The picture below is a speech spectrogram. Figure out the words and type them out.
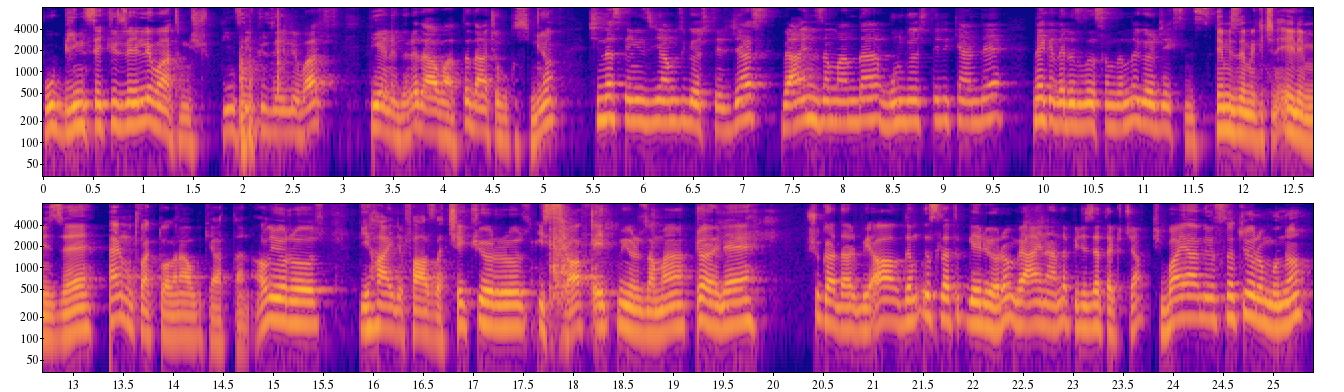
Bu 1850 wattmış. 1850 watt diğerine göre daha wattlı daha çabuk ısınıyor. Şimdi nasıl temizleyeceğimizi göstereceğiz ve aynı zamanda bunu gösterirken de ne kadar hızlı ısındığını da göreceksiniz. Temizlemek için elimize her mutfakta olan havlu kağıttan alıyoruz. Bir hayli fazla çekiyoruz. İsraf etmiyoruz ama şöyle şu kadar bir aldım ıslatıp geliyorum ve aynı anda prize takacağım. Şimdi bayağı bir ıslatıyorum bunu.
